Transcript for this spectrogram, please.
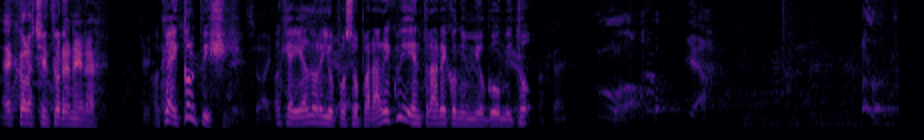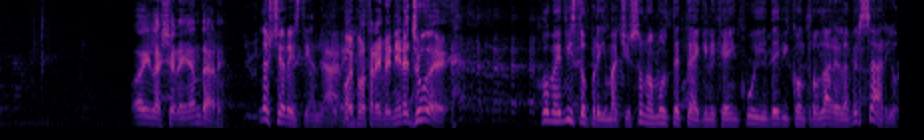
Ecco la cintura nera. Ok, colpisci. Ok, allora io posso parare qui e entrare con il mio gomito. Poi lascerei andare. Lasceresti andare. Poi potrei venire giù e... Come hai visto prima, ci sono molte tecniche in cui devi controllare l'avversario,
